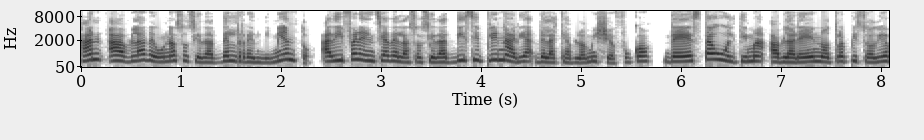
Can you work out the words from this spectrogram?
Han habla de una sociedad del rendimiento, a diferencia de la sociedad disciplinaria de la que habló Michel Foucault. De esta última hablaré en otro episodio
